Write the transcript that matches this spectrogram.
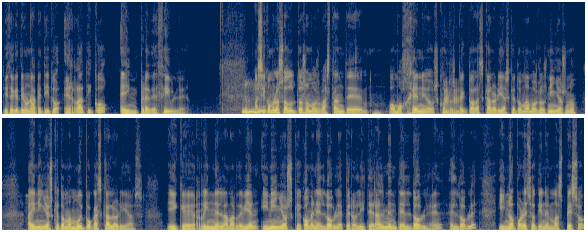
dice que tienen un apetito errático e impredecible. Así como los adultos somos bastante homogéneos con respecto a las calorías que tomamos, los niños no. Hay niños que toman muy pocas calorías y que rinden la mar de bien, y niños que comen el doble, pero literalmente el doble, ¿eh? el doble, y no por eso tienen más peso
